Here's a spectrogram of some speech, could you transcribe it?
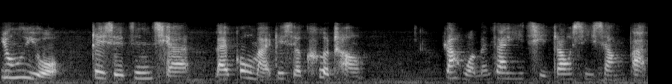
拥有这些金钱来购买这些课程，让我们在一起朝夕相伴，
